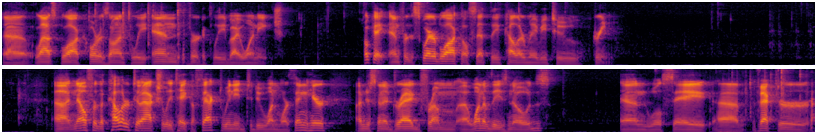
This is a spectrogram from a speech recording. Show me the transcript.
uh, last block horizontally and vertically by one each. Okay, and for the square block, I'll set the color maybe to green. Uh, now for the color to actually take effect, we need to do one more thing here. I'm just going to drag from uh, one of these nodes and we'll say uh, vector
